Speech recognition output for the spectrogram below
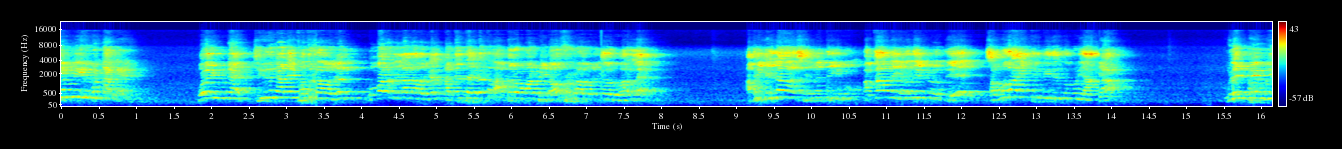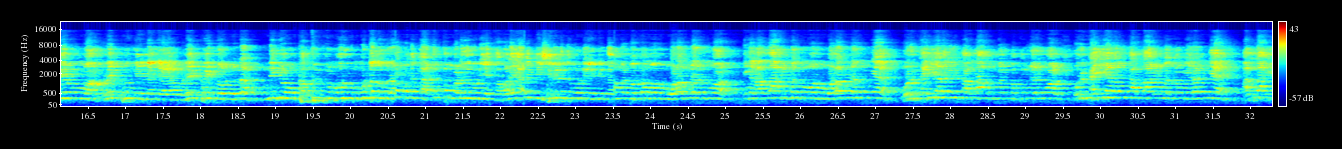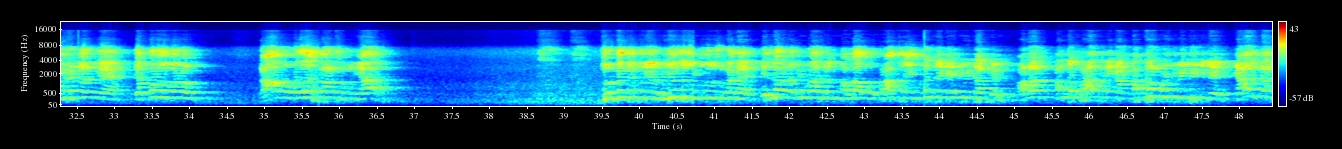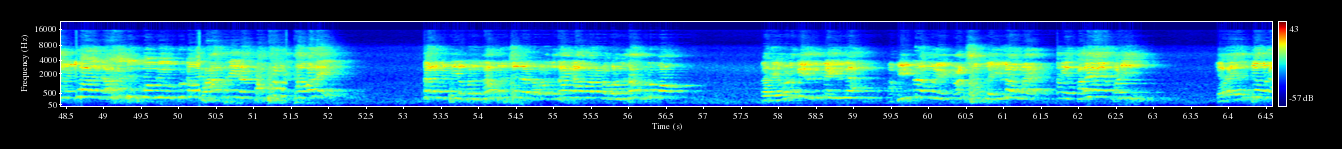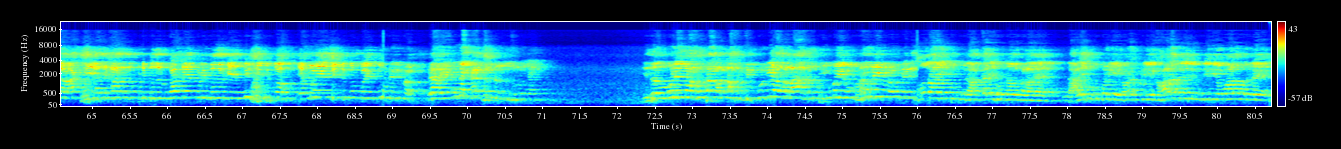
மார்க்க ஈடுபட்டாங்க. போய்விட்ட சிறிது நாளே பதில் அவர்கள் உமர் அலிலான அவர்கள் அடுத்த இடத்துல அப்துல் ரஹ்மான் பின் நௌஃபர் அவர்களுக்கு அவர் வரல. அப்ப எல்லா செல்வத்தையும் மக்காவில் இழந்துட்டு வந்து சமுதாயத்தின் மீது இருக்கக்கூடிய ஆசையா உழைப்பே உயர்வுமா? உழைப்பு இல்லைங்க உழைப்பே இன்னைக்கு பத்துக்கு நூறுக்கு மூட்டது உனக்கு அடுத்த மனிதனுடைய கவலை அடக்கி சீர்த்து கொண்டு கவலை நம்மளுக்கு தான் பிரச்சனை நம்மளுக்கு தான் வியாபாரம் நம்மளுக்கு தான் குடும்பம் வேற எவனுக்கும் எதுவுமே இல்ல அப்படின்ற ஒரு கான்செப்ட்ல இல்லாம தலையாய பணி வேற எந்த ஒரு ஆட்சி அதிகாரத்தை பிடிப்பதற்கு கோட்டையை பிடிப்பதற்கு எம்பி சீட்டுக்கோ எம்எல்ஏ சீட்டுக்கோ போய் கூட்டிருக்கோம் வேற என்ன கான்செப்ட் இருக்கு சொல்லுங்க இதன் மூலியமாக தான் அல்லாஹுக்கு புண்ணியவர்களாக இம்மையும் மறுமையும் சமுதாயத்துக்கு அக்கறை கொண்டவர்களாக இந்த அழைப்பு பணியை வரக்கூடிய காலங்களில் முக்கியமானவர்களே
